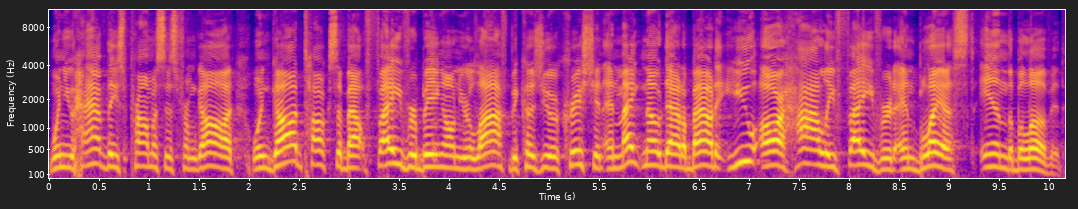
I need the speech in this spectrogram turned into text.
when you have these promises from God, when God talks about favor being on your life because you're a Christian, and make no doubt about it, you are highly favored and blessed in the beloved.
